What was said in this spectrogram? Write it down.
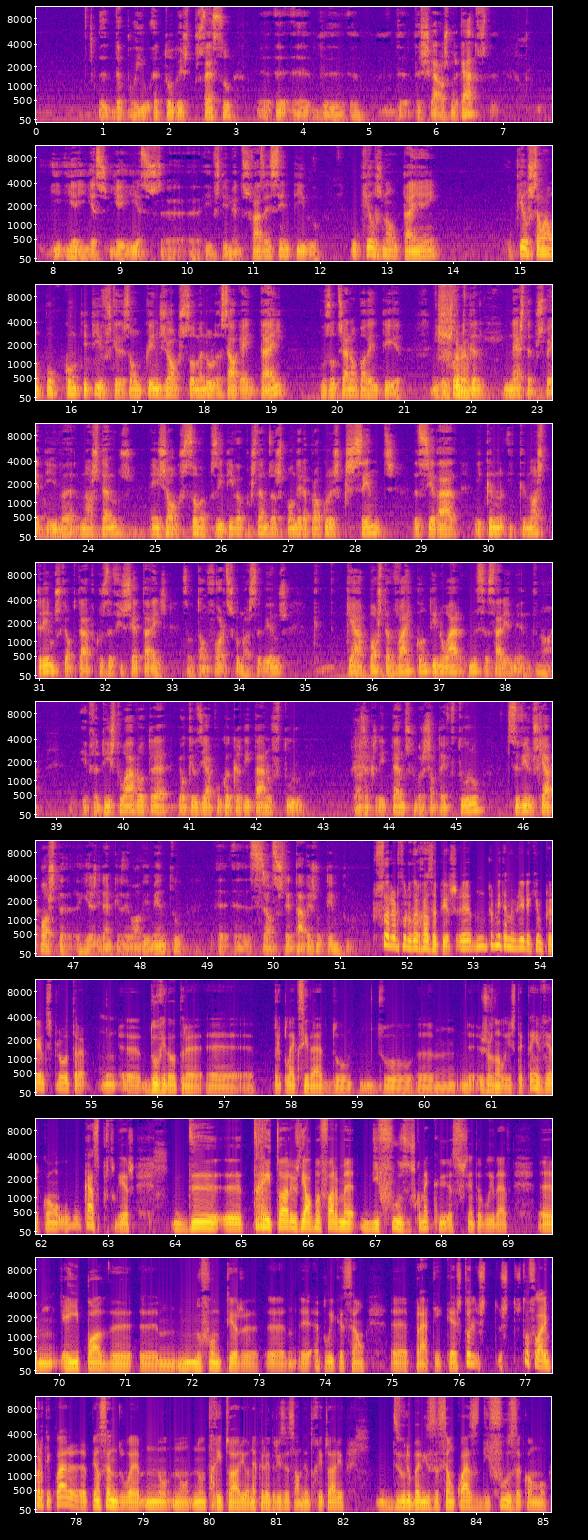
de apoio a todo este processo eh, eh, de, de, de chegar aos mercados. E, e, aí esses, e aí esses eh, investimentos fazem sentido. O que eles não têm, o que eles são é um pouco competitivos, quer dizer, são um bocadinho de jogos de soma nula. Se alguém tem, os outros já não podem ter. Enquanto que, nesta perspectiva, nós estamos em jogos de soma positiva porque estamos a responder a procuras crescentes da sociedade e que, e que nós teremos que optar, porque os desafios setais são tão fortes, como nós sabemos, que, que a aposta vai continuar necessariamente, não é? E, portanto, isto abre outra, é o que eu dizia há pouco, acreditar no futuro. Nós acreditamos que uma região tem futuro se virmos que a aposta e as dinâmicas de desenvolvimento eh, eh, serão sustentáveis no tempo. É? Professor Arturo da Rosa Pires, eh, permita-me abrir aqui um parênteses para outra uh, dúvida, outra perplexidade do, do um, jornalista, que tem a ver com o, caso português de uh, territórios de alguma forma difusos. Como é que a sustentabilidade um, aí pode, um, no fundo, ter uh, aplicação uh, prática? Estou, estou, a falar em particular, pensando num, num, num território, na caracterização de um território de urbanização quase difusa, como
